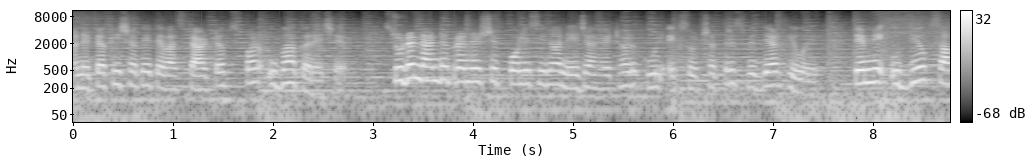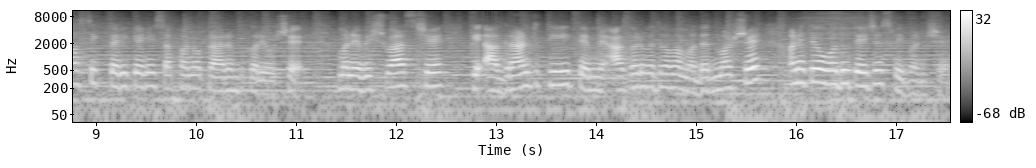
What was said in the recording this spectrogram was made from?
અને ટકી શકે તેવા સ્ટાર્ટઅપ્સ પણ ઊભા કરે છે. સ્ટુડન્ટ એન્ટરપ્રેન્યોરશિપ પોલિસીના નેજા હેઠળ કુલ એકસો છત્રીસ વિદ્યાર્થીઓએ તેમની ઉદ્યોગ સાહસિક તરીકેની સફરનો પ્રારંભ કર્યો છે. મને વિશ્વાસ છે કે આ ગ્રાન્ટથી તેમને આગળ વધવામાં મદદ મળશે અને તેઓ વધુ તેજસ્વી બનશે.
